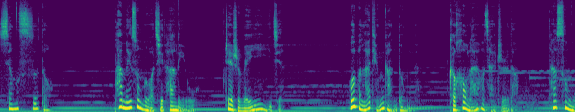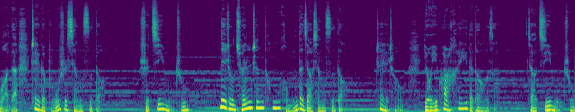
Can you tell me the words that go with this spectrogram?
相思豆。他没送过我其他礼物，这是唯一一件。我本来挺感动的，可后来我才知道，他送我的这个不是相思豆，是鸡母珠，那种全身通红的叫相思豆，这种有一块黑的豆子叫鸡母珠。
